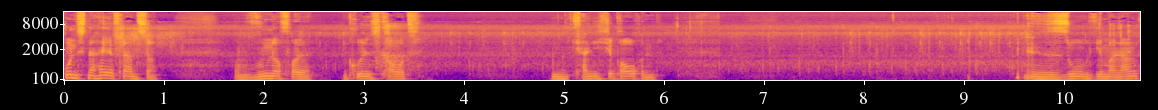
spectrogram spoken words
Und eine Heilpflanze. Wundervoll. Ein grünes Kraut. Kann ich gebrauchen. So, hier mal lang.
